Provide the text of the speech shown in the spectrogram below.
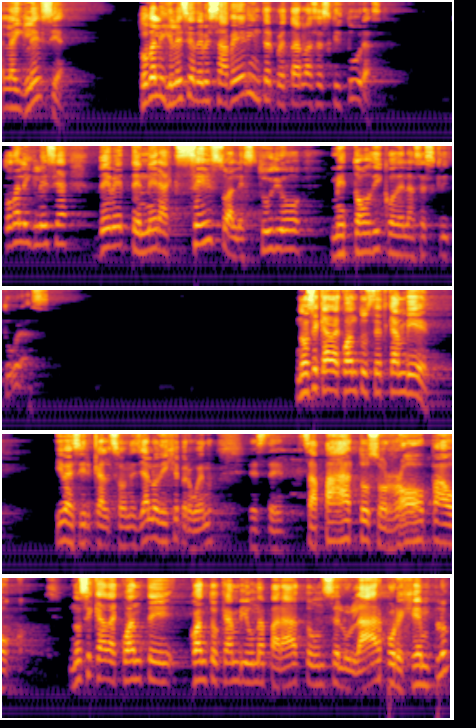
la iglesia. Toda la iglesia debe saber interpretar las escrituras. Toda la iglesia debe tener acceso al estudio metódico de las escrituras. No sé cada cuánto usted cambie, iba a decir calzones, ya lo dije, pero bueno, este, zapatos o ropa o no sé cada cuánto, cuánto cambie un aparato, un celular, por ejemplo,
